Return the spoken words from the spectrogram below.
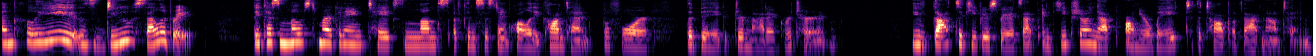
And please do celebrate because most marketing takes months of consistent quality content before the big dramatic return. You've got to keep your spirits up and keep showing up on your way to the top of that mountain.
